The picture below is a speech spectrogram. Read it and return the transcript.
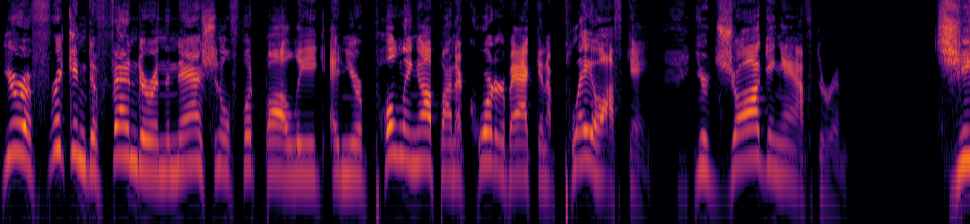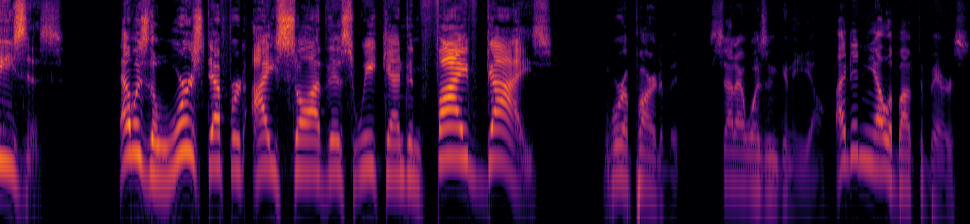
You're a freaking defender in the National Football League and you're pulling up on a quarterback in a playoff game. You're jogging after him. Jesus. That was the worst effort I saw this weekend, and five guys were a part of it. Said I wasn't going to yell. I didn't yell about the Bears.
